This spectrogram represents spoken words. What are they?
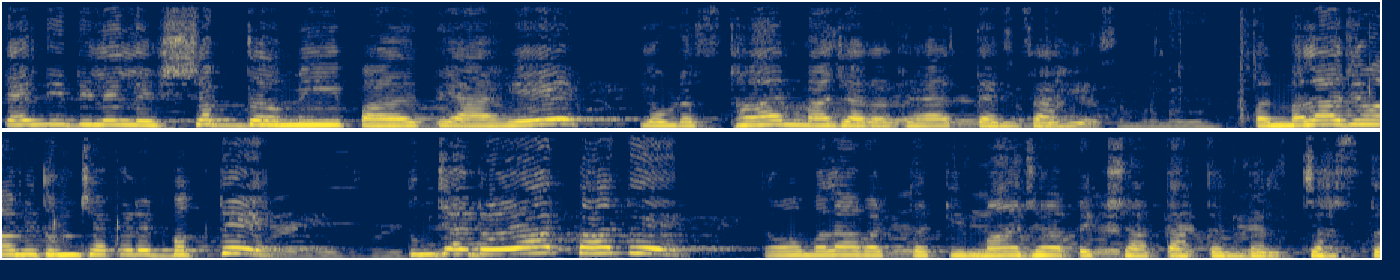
त्यांनी दिलेले शब्द मी पाळते आहे. एवढं स्थान माझ्या हृदयात त्यांचं आहे. पण मला जेव्हा मी तुमच्याकडे बघते तुमच्या डोळ्यात पाहते तेव्हा मला वाटतं की माझ्यापेक्षा काकंदर जास्त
